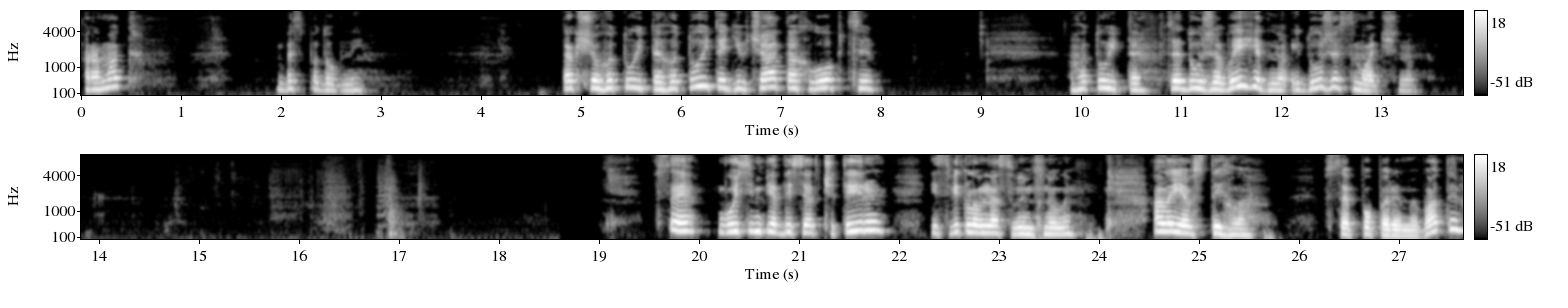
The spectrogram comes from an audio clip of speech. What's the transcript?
Аромат безподобний. Так що готуйте, готуйте, дівчата, хлопці. Готуйте. Це дуже вигідно і дуже смачно. Все, 8.54 і світло в нас вимкнули. Але я встигла все поперемивати.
